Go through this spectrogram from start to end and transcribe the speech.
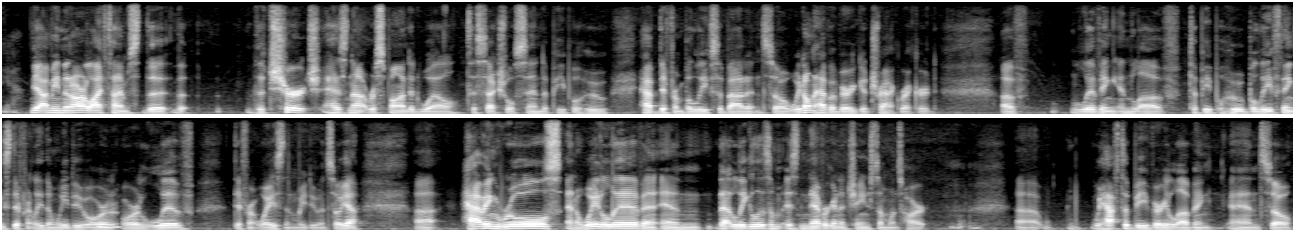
yeah. Yeah, I mean, in our lifetimes, the, the the church has not responded well to sexual sin to people who have different beliefs about it, and so we don't have a very good track record of living in love to people who believe things differently than we do, or or live different ways than we do. And so, yeah, uh, having rules and a way to live, and, and that legalism is never going to change someone's heart. Uh, we have to be very loving, and so.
